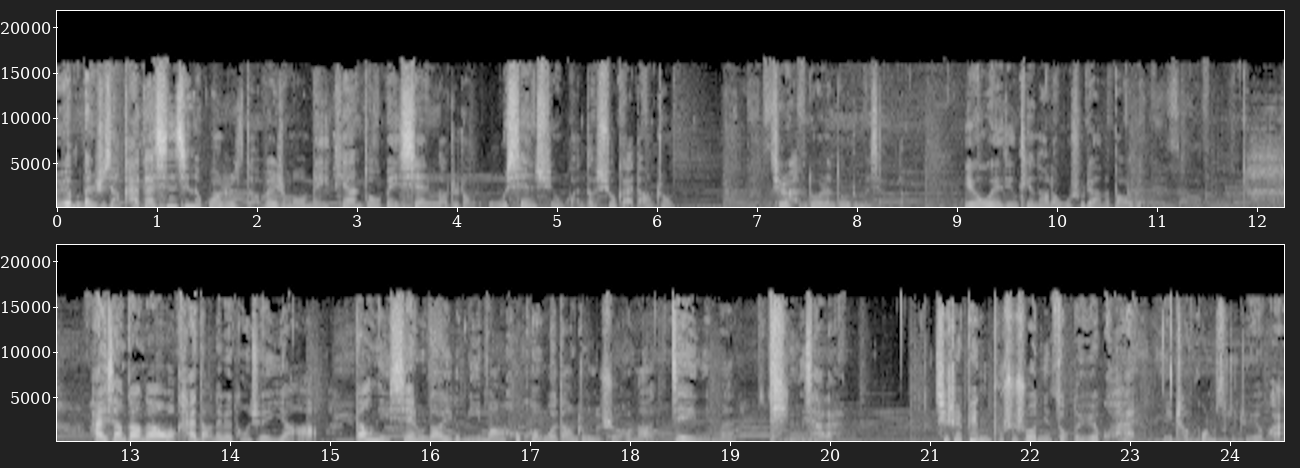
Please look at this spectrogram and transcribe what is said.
原本是想开开心心的过日子的，为什么我每天都被陷入到这种无限循环的修改当中？其实很多人都这么想的，因为我已经听到了无数这样的抱怨。还像刚刚我开导那位同学一样啊，当你陷入到一个迷茫和困惑当中的时候呢，建议你们。停下来，其实并不是说你走得越快，你成功的速度就越快。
